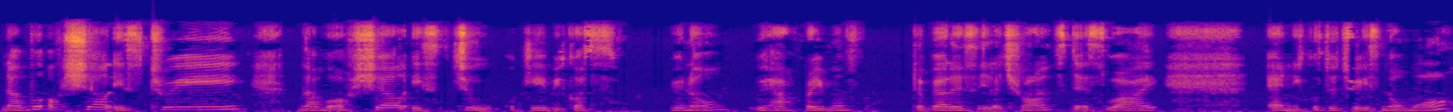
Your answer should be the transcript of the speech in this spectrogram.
Number of shell is 3. Number of shell is 2. Okay, because, you know, we have removed the valence electrons. That's why n equal to 3 is no more.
